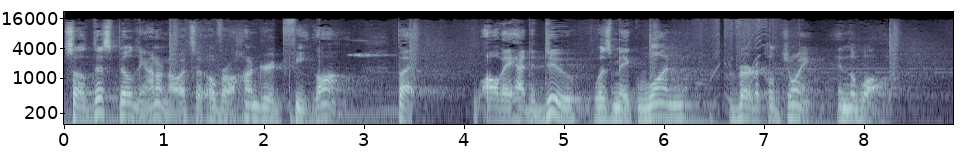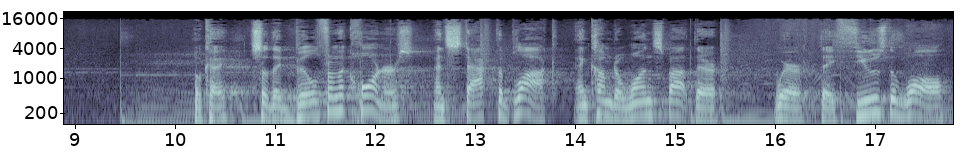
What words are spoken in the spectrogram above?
So this building, I don't know, it's over 100 feet long, but all they had to do was make one vertical joint in the wall. Okay, so they build from the corners and stack the block and come to one spot there where they fuse the wall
